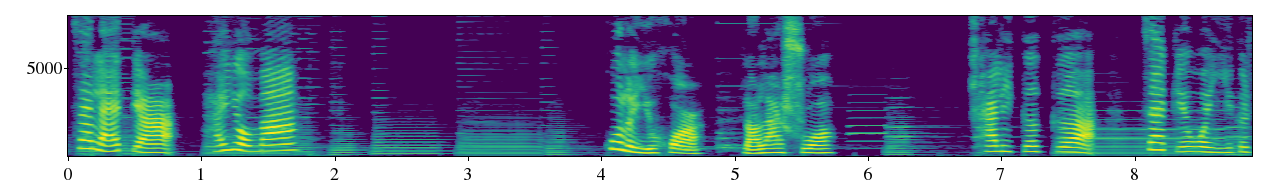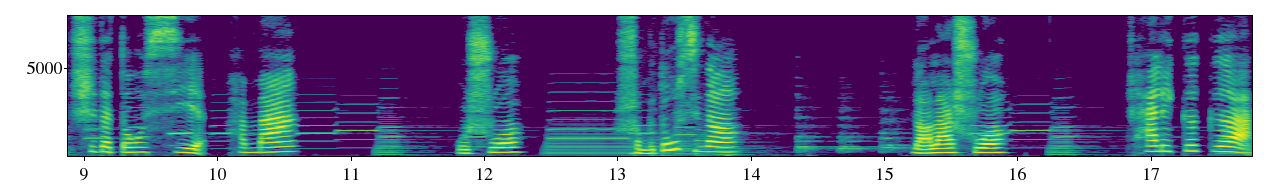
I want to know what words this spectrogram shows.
再来点儿，还有吗？过了一会儿，劳拉说：“查理哥哥。”再给我一个吃的东西好吗？我说，什么东西呢？劳拉说：“查理哥哥，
